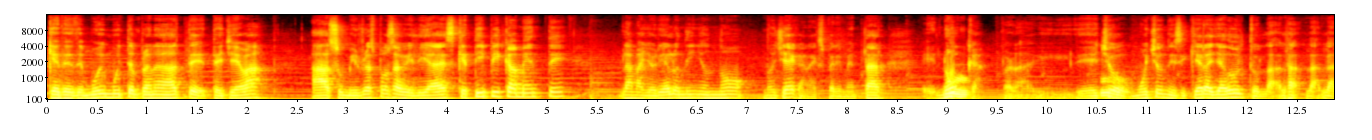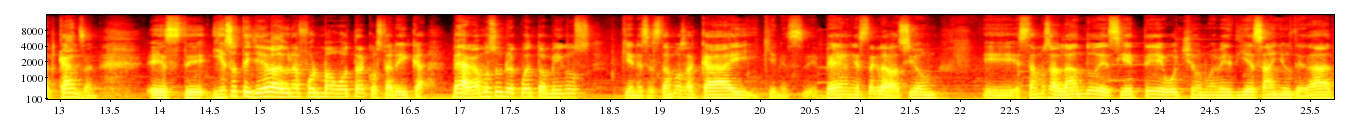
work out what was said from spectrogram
que desde muy, muy temprana edad te, te lleva a asumir responsabilidades que típicamente la mayoría de los niños no, no llegan a experimentar eh, nunca. Y de hecho, muchos ni siquiera ya adultos la, alcanzan. Este, y eso te lleva de una forma u otra a Costa Rica. Ve, hagamos un recuento, amigos, quienes estamos acá y quienes eh, vean esta grabación. Eh, estamos hablando de 7, 8, 9, 10 años de edad.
